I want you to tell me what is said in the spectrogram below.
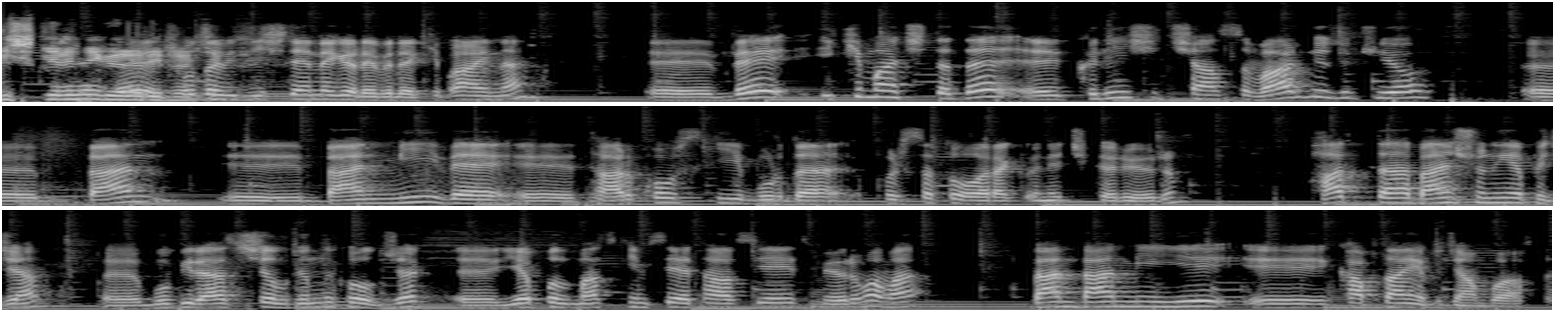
dişlerine göre evet, bir rakip. Bu da bir dişlerine göre bir rakip aynen. E, ve iki maçta da e, clean sheet şansı var gözüküyor. E, ben e, Ben Mi ve e, Tarkovski'yi burada fırsat olarak öne çıkarıyorum. Hatta ben şunu yapacağım. E, bu biraz çılgınlık olacak. E, yapılmaz. Kimseye tavsiye etmiyorum ama ben Ben Mi'yi e, kaptan yapacağım bu hafta.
